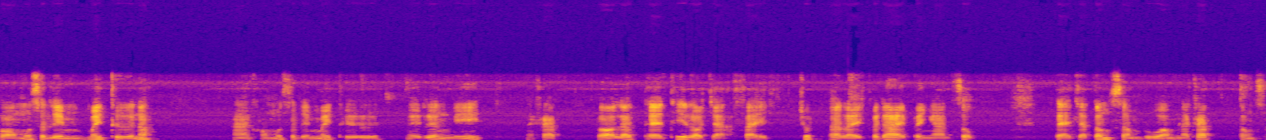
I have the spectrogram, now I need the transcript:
ของมุสลิมไม่ถือเนาะของมุสลิมไม่ถือในเรื่องนี้นะครับ ก็แล้วแต่ที่เราจะใส่ชุดอะไรก็ได้ไปงานศพ แต่จะต้องสำรวมนะครับ ต้องส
